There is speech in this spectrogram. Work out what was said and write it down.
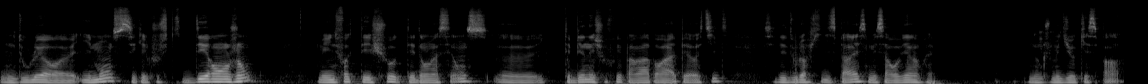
une douleur euh, immense, c'est quelque chose qui est dérangeant. Mais une fois que tu es chaud et que tu es dans la séance euh, et que tu es bien échauffé par rapport à la périostite, c'est des douleurs qui disparaissent, mais ça revient après. Donc je me dis, ok, c'est pas grave.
